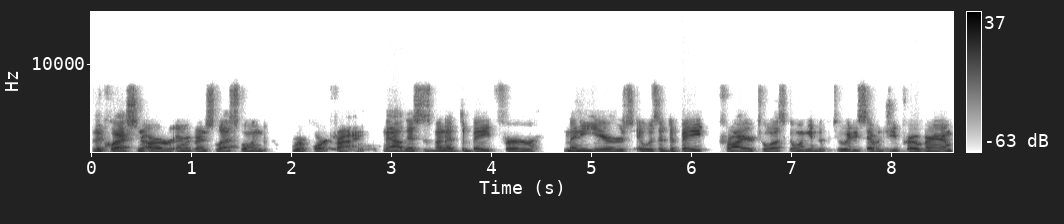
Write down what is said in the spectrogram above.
the question are immigrants less willing to report crime? Now, this has been a debate for many years. It was a debate prior to us going into the 287G program.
